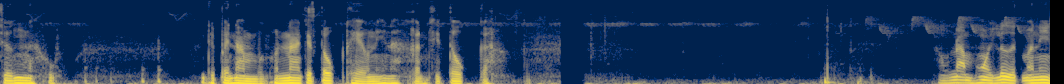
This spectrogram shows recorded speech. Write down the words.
ชิงนะคูเดี๋ยวไปนำบุคนน่าจะตกแถวนี้นะกันสิตกกะเอานำห้อยเลือดมานี่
